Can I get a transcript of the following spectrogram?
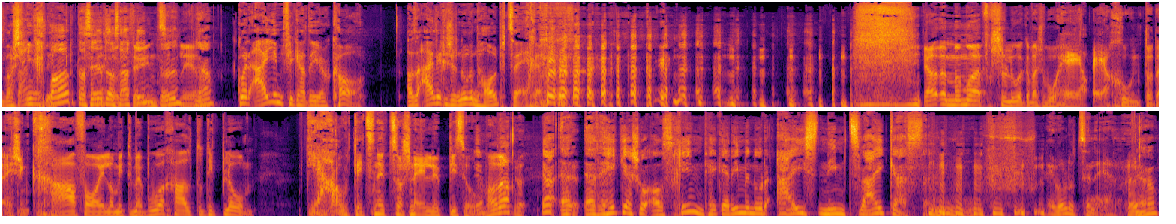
Wahrscheinlich. Denkbar, dass er Ja, das so auch findet. Ja. Gut, eine Impfung hat er ja gehabt. Also eigentlich ist er nur ein Halbzeichen. Ja, man muss einfach schon schauen, weißt, du, woher er kommt. Oder er ist ein KVler mit einem Buchhalterdiplom. Die haut jetzt nicht so schnell etwas um, oder? Ja, er, er hat ja schon als Kind hat er immer nur eins, nimm zwei gegessen. Revolutionär. Ja.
